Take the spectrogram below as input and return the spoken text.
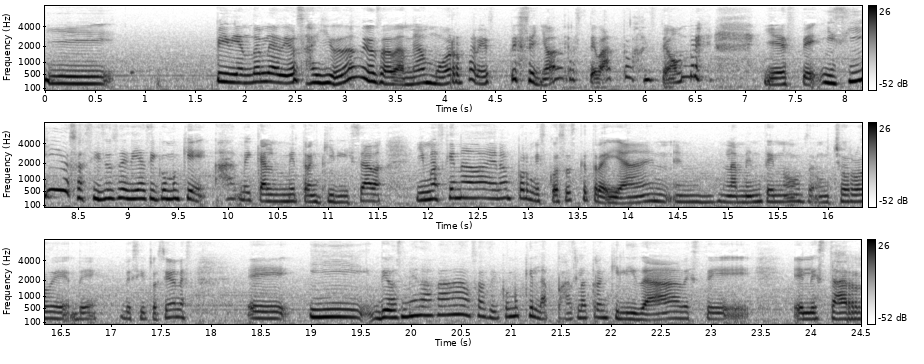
Y pidiéndole a Dios, ayúdame, o sea, dame amor para este señor, este vato, este hombre. Y este, y sí, o sea, sí sucedía así como que ah, me, cal me tranquilizaba. Y más que nada eran por mis cosas que traía en, en la mente, ¿no? O sea, un chorro de, de, de situaciones. Eh, y Dios me daba, o sea, así como que la paz, la tranquilidad, este, el estar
